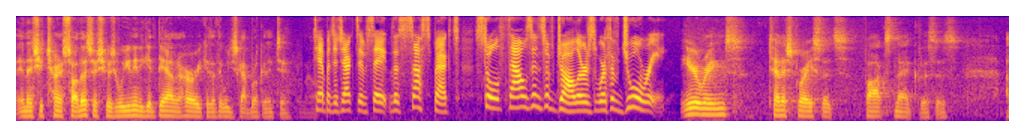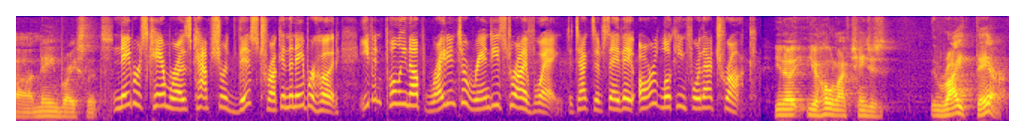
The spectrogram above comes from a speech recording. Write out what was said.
And then she turned saw this and she goes, well, you need to get down in a hurry because I think we just got broken into. Tampa detectives say the suspect stole thousands of dollars worth of jewelry. Earrings, tennis bracelets, fox necklaces, uh, name bracelets. Neighbors' cameras captured this truck in the neighborhood, even pulling up right into Randy's driveway. Detectives say they are looking for that truck. You know, your whole life changes right there.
